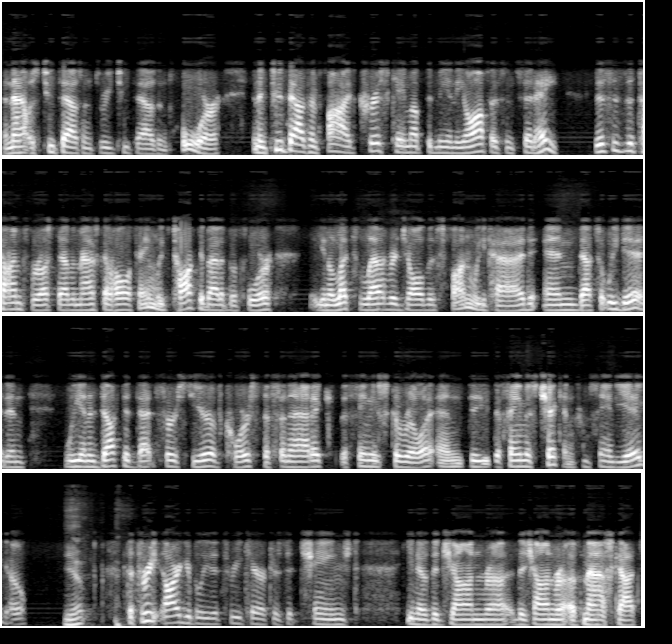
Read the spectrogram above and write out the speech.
and that was 2003, 2004. And in 2005, Chris came up to me in the office and said, "Hey, this is the time for us to have a mascot Hall of Fame. We've talked about it before. You know, let's leverage all this fun we've had." And that's what we did. And we inducted that first year, of course, the Phanatic, the Phoenix Gorilla, and the the famous chicken from San Diego. Yep. The three, arguably, the three characters that changed, you know, the genre, the genre of mascots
